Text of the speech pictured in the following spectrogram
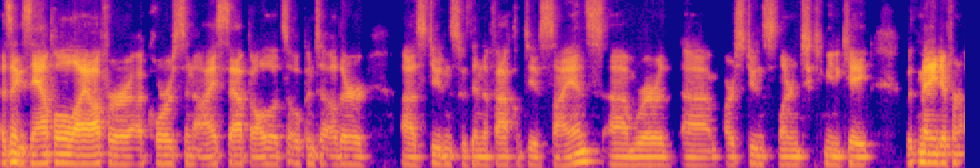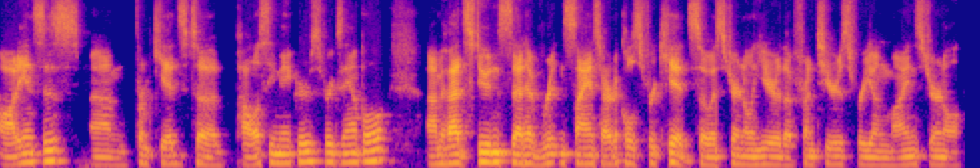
as an example, I offer a course in ISAP, but although it's open to other uh, students within the Faculty of Science, um, where um, our students learn to communicate with many different audiences, um, from kids to policymakers, for example. Um, I've had students that have written science articles for kids. So, as journal here, the Frontiers for Young Minds journal,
